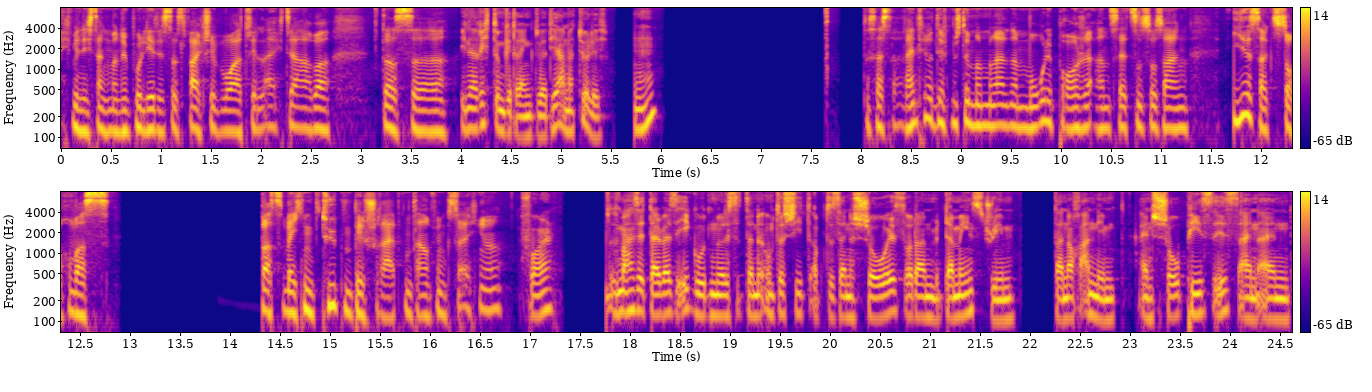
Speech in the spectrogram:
ich will nicht sagen, manipuliert ist das falsche Wort vielleicht, ja, aber dass. Äh, In eine Richtung gedrängt wird, ja, natürlich. Mhm. Das heißt, rein theoretisch müsste man mal an der Modebranche ansetzen, so sagen, ihr sagt doch, was, was welchen Typen beschreibt, unter Anführungszeichen. Ja. Voll. Das machen sie teilweise eh gut, nur das ist dann der Unterschied, ob das eine Show ist oder der Mainstream dann auch annimmt. Ein Showpiece ist, ein, ein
